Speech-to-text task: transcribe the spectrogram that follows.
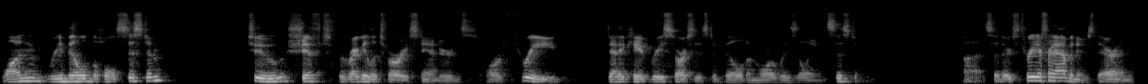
one, rebuild the whole system, two, shift the regulatory standards, or three, dedicate resources to build a more resilient system. Uh, so there's three different avenues there, and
